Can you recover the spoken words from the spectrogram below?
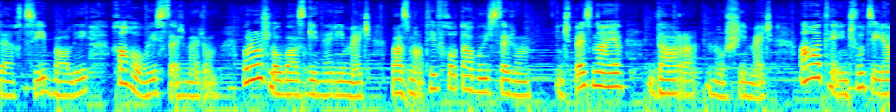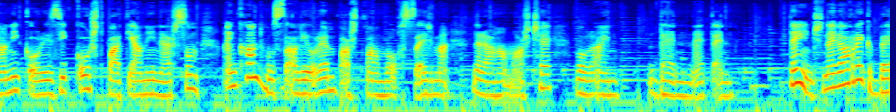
դեղցի, բալի, խաղողի սերմերում, որոշ լոբազգիների մեջ, բազմաթիվ խոտաբույսերում, ինչպես նաև դառը նոշի մեջ։ Ահա թե ինչու ծիրանի կորիզի կոշտ պատյանի ներսում այնքան հուսալիորեն պաշտպանվող սերմը նրա համար չէ, որ այն դեննետ են։ Դե ինչ, ներառեք B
